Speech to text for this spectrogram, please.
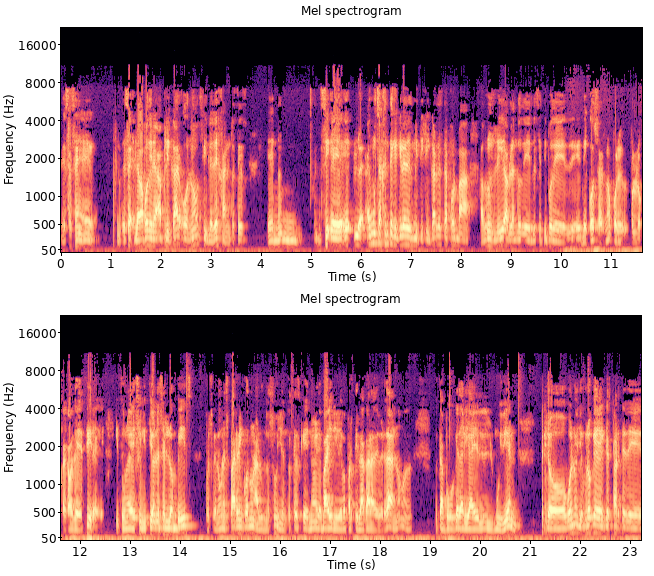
esa, le va a poder aplicar o no si le dejan. Entonces, eh, eh, eh, hay mucha gente que quiere desmitificar de esta forma a Bruce Lee hablando de, ese tipo de, cosas, ¿no? Por, lo que acabas de decir. hizo unas definiciones en Long Beach, pues era un sparring con un alumno suyo, entonces que no le va a ir y le va a partir la cara de verdad, ¿no? Tampoco quedaría él muy bien. Pero bueno, yo creo que, es parte de,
